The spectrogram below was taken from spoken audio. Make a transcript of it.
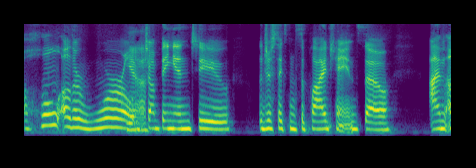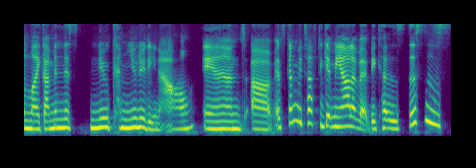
a whole other world yeah. jumping into logistics and supply chain. So I'm, I'm like, I'm in this new community now, and um, it's going to be tough to get me out of it because this is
